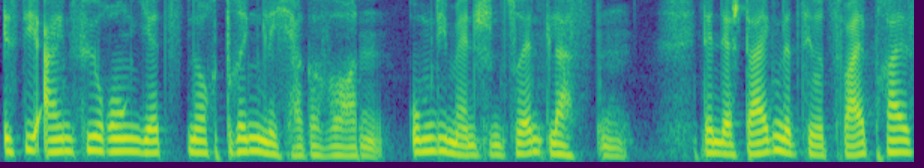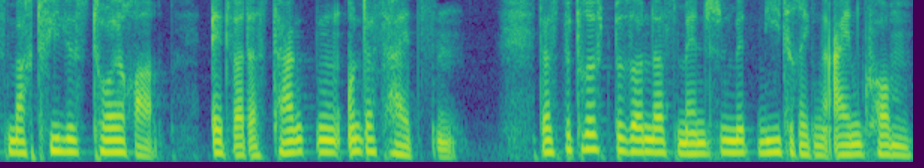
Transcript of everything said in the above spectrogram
ist die Einführung jetzt noch dringlicher geworden, um die Menschen zu entlasten. Denn der steigende CO2-Preis macht vieles teurer, etwa das Tanken und das Heizen. Das betrifft besonders Menschen mit niedrigen Einkommen,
